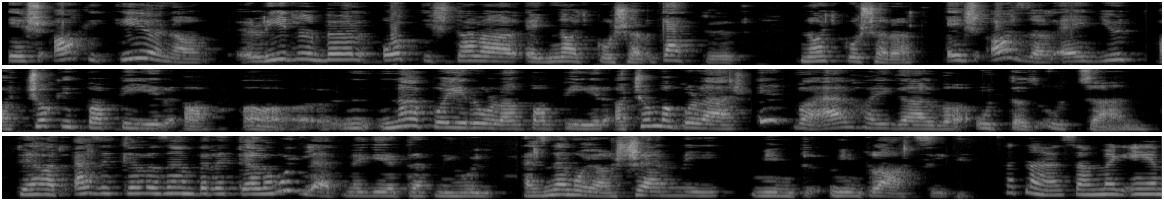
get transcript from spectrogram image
És aki kijön a Lidlből, ott is talál egy nagy kosar, kettőt, nagy kosarat, és azzal együtt a csoki papír, a, a nápoi papír, a csomagolás itt van elhaigálva ott az utcán. Tehát ezekkel az emberekkel hogy lehet megértetni, hogy ez nem olyan semmi, mint, mint látszik? Hát nehezen, meg én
